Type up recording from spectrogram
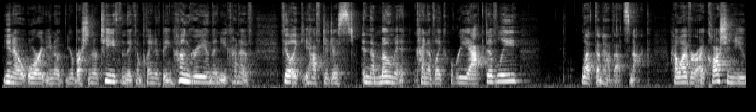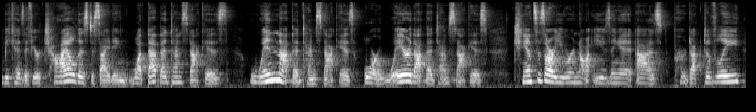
you know, or, you know, you're brushing their teeth and they complain of being hungry. And then you kind of feel like you have to just, in the moment, kind of like reactively let them have that snack. However, I caution you because if your child is deciding what that bedtime snack is, when that bedtime snack is, or where that bedtime snack is, chances are you are not using it as productively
